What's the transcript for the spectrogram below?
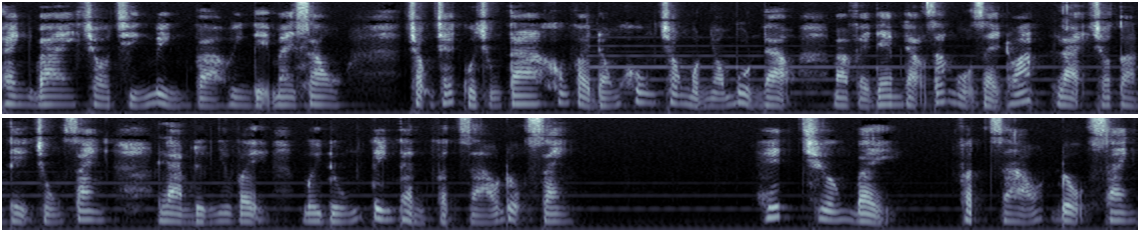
thanh bai cho chính mình và huynh đệ mai sau. Trọng trách của chúng ta không phải đóng khung trong một nhóm bổn đạo mà phải đem đạo giác ngộ giải thoát lại cho toàn thể chúng sanh. Làm được như vậy mới đúng tinh thần Phật giáo độ sanh. Hết chương 7 Phật giáo độ sanh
